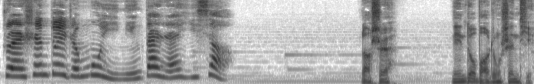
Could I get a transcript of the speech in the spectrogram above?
转身对着穆以宁淡然一笑：“老师，您多保重身体。”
